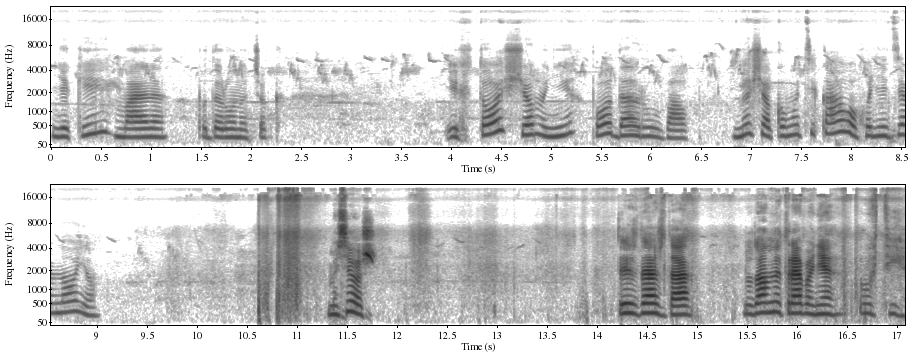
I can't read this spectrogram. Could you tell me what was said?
який в мене подаруночок. І хто що мені подарував. Ну що, кому цікаво, ходіть зі мною. Масюш, ти ждеш, так? Ну там не треба, ні. Ух ти.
